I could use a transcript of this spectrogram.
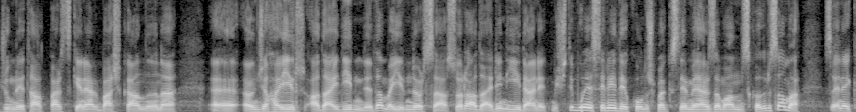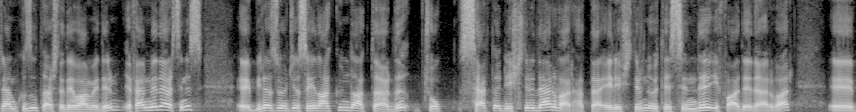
Cumhuriyet Halk Partisi Genel Başkanlığına e, önce hayır aday değilim dedi ama 24 saat sonra adaylığını ilan etmişti. Bu meseleyi de konuşmak isterim eğer zamanımız kalırsa ama Sayın Ekrem Kızıltaş'la devam edelim. Efendim ne dersiniz? Ee, biraz önce Sayın Akgün de aktardı. Çok sert eleştiriler var. Hatta eleştirinin ötesinde ifadeler var. Ee,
